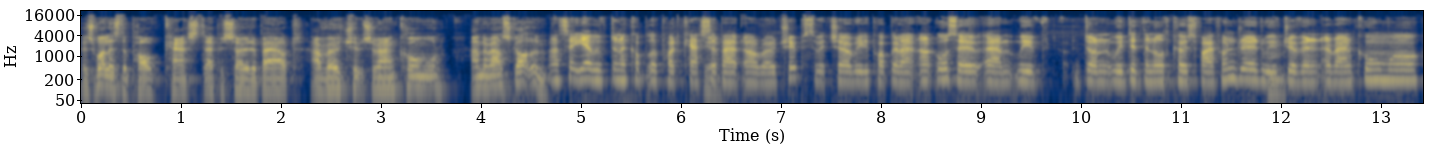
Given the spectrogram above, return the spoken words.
as well as the podcast episode about our road trips around Cornwall and around Scotland. I'd say, yeah, we've done a couple of podcasts Yeah. about our road trips, which are really popular. And also, um, we've done, we did the North Coast 500. We've driven around Cornwall.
